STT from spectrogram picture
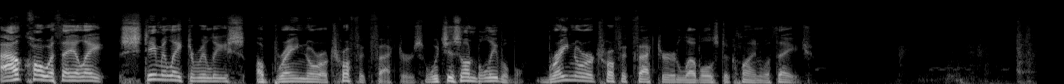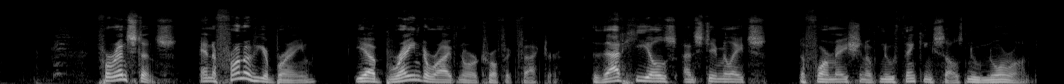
Alcar with ALA stimulate the release of brain neurotrophic factors, which is unbelievable. Brain neurotrophic factor levels decline with age. For instance, in the front of your brain, you have brain derived neurotrophic factor. That heals and stimulates the formation of new thinking cells, new neurons.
